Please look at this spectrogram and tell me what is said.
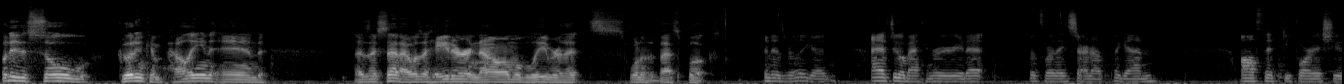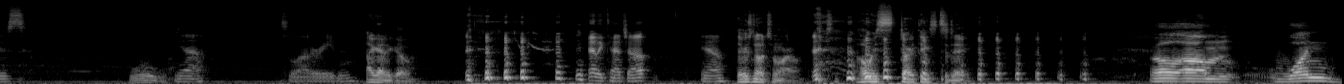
but it is so good and compelling, and as I said, I was a hater, and now I'm a believer. That's one of the best books. It is really good. I have to go back and reread it before they start up again. All 54 issues. Whoa! Yeah. It's a lot of reading. I gotta go. Gotta catch up. Yeah. There's no tomorrow. Always start things today. Well, um, one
